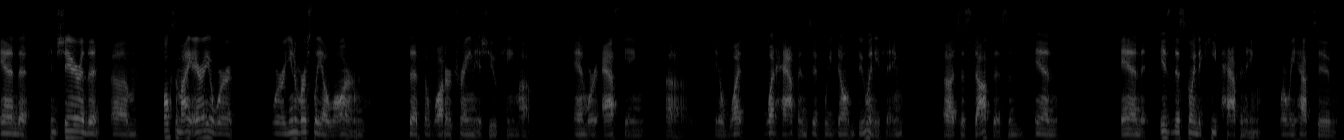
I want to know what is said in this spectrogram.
and can share that um, folks in my area were, were universally alarmed that the water train issue came up and were asking, uh, you know, what, what happens if we don't do anything uh, to stop this? And, and, and is this going to keep happening? Where we have to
